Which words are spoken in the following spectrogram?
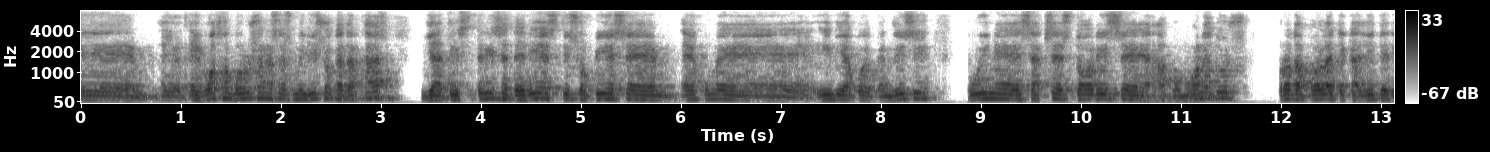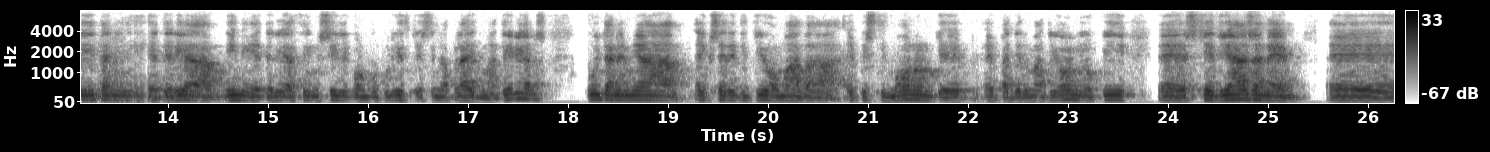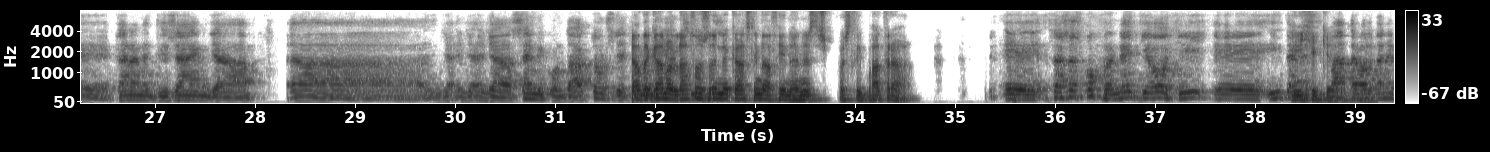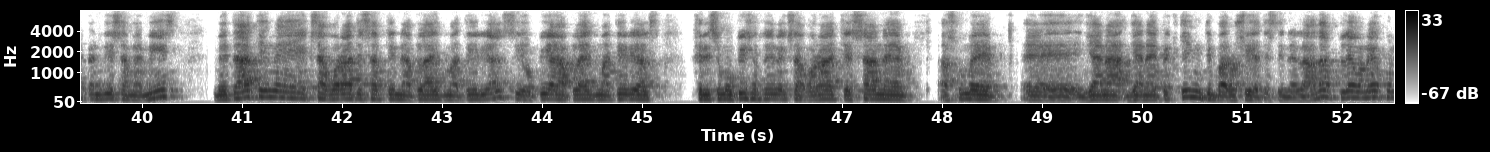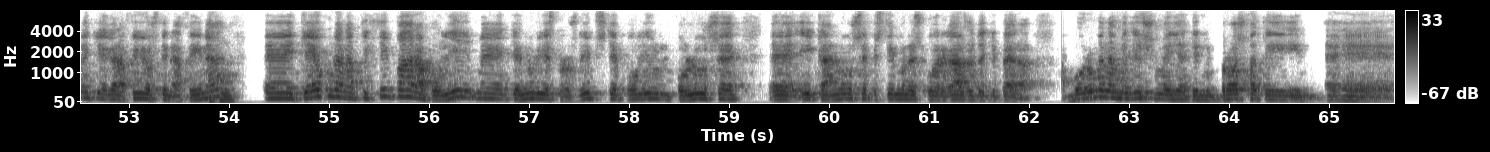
ε, εγώ θα μπορούσα να σας μιλήσω καταρχάς για τις τρεις εταιρείες τις οποίες ε, έχουμε ήδη από επενδύσει που είναι success stories ε, από μόνα τους. Πρώτα απ' όλα και καλύτερη ήταν η εταιρεία, είναι η εταιρεία Think Silicon που πουλήθηκε στην Applied Materials που ήταν μια εξαιρετική ομάδα επιστημόνων και επαγγελματιών οι οποίοι ε, σχεδιάζανε, ε, κάνανε design για, για, για, semiconductors. Για Αν δεν κάνω λάθος δεν είναι καν στην Αθήνα, είναι στην Πάτρα. Ε, θα σας πω ναι και όχι. Ε, ήταν Είχε στην Πάτρα ναι. όταν επενδύσαμε εμείς. Μετά την εξαγορά της από την Applied Materials, η οποία Applied Materials χρησιμοποίησε αυτή την εξαγορά και σαν ε, ας πούμε, ε, για, να, για να επεκτείνει την παρουσία της στην Ελλάδα, πλέον έχουν και γραφείο στην αθηνα ε, και έχουν αναπτυχθεί πάρα πολύ με καινούριες προσλήψεις και πολύ, πολλούς ε, ε, ικανούς επιστήμονες που εργάζονται εκεί πέρα. Μπορούμε να μιλήσουμε για την πρόσφατη, ε,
